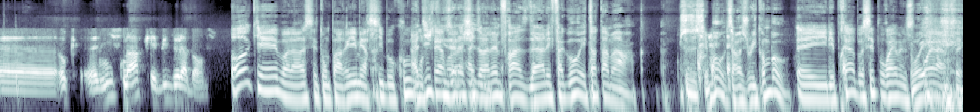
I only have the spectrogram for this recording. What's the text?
Nice marque et but de la board. Ok, voilà, c'est ton pari. Merci beaucoup. mon Adil qui cher, nous a euh, lâché dans la même phrase, derrière les fagots et Tintamar. C'est c'est beau, c'est un joli combo. Et il est prêt à bosser pour RMC. Oui. pour RMC.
